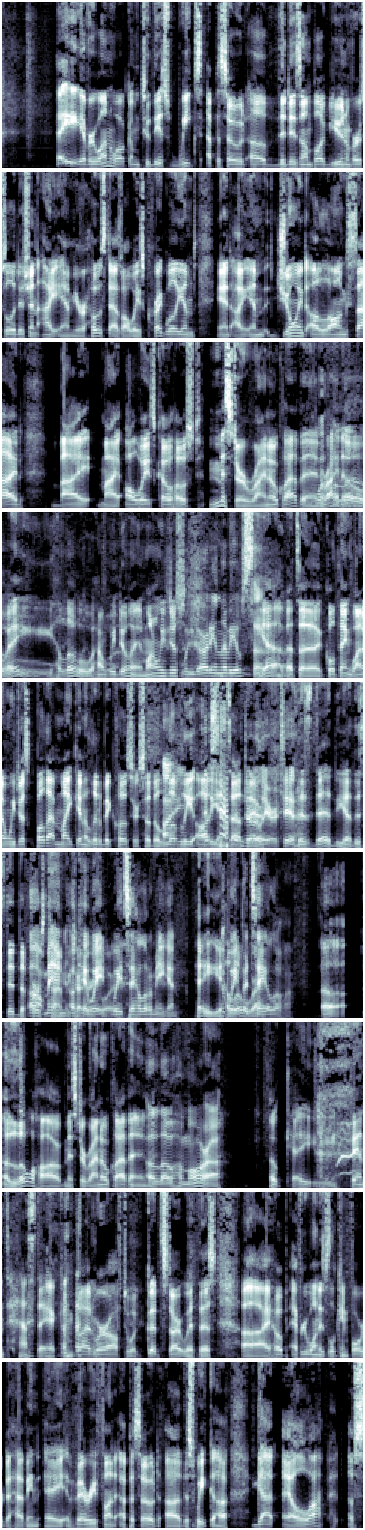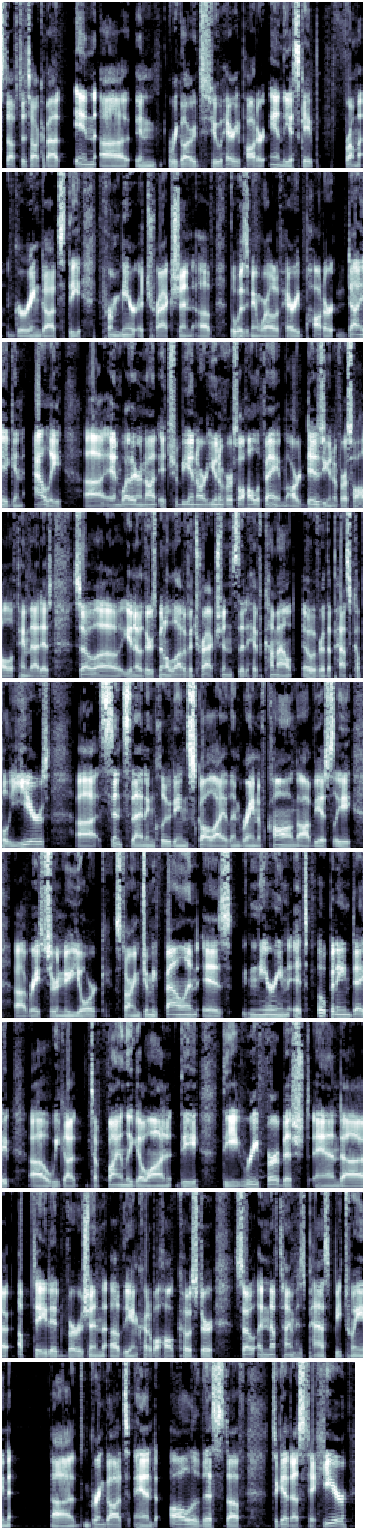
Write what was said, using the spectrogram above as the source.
Hey everyone, welcome to this week's episode of the DIS Unplugged Universal Edition. I am your host, as always, Craig Williams, and I am joined alongside by my always co-host, Mr. Ryno Clavin. Well, Ryno, hello. hey, hello, how are we doing? Why don't we just Wingardium Leviosa. yeah, that's a cool thing. Why don't we just pull that mic in a little bit closer so the lovely this audience out there. earlier, too. This did, yeah, this did the Oh first time. man. We Okay, wait, wait. Say hello to me again. Hey, hello, wait, but say aloha. Uh, aloha, Mr. Ryno Clavin. Alohomora. Okay, fantastic. I'm glad we're off to a good start with this. Uh, I hope everyone is looking forward to having a very fun episode uh, this week. Uh, got a lot of stuff to talk about in uh, in regards to Harry Potter and the Escape from Gringotts, the premier attraction of the Wizarding World of Harry Potter, Diagon Alley, uh, and whether or not it should be in our Universal Hall of Fame, our DIS Universal Hall of Fame, that is. So, uh, you know, there's been a lot of attractions that have come out over the past couple of years uh, since then, including Skull Island, Reign of Kong, obviously, uh, Race Through New York, starring Jimmy Fallon, is nearing its opening date. Uh, we got to finally go on the the refurbished and uh, version of the Incredible Hulk coaster. So enough time has passed between uh, Gringotts and all of this stuff to get us to here.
